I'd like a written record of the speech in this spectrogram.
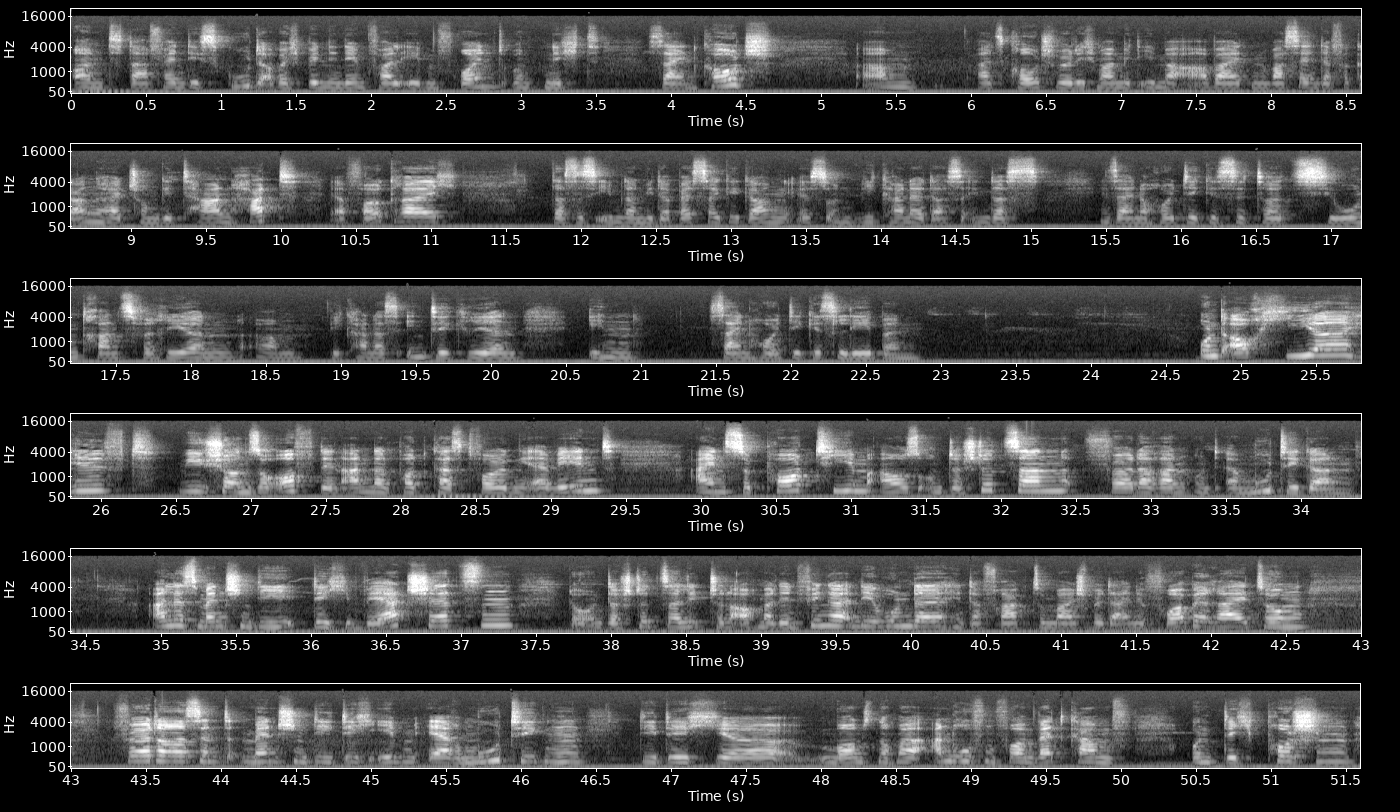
Und da fände ich es gut, aber ich bin in dem Fall eben Freund und nicht sein Coach. Ähm, als Coach würde ich mal mit ihm erarbeiten, was er in der Vergangenheit schon getan hat, erfolgreich, dass es ihm dann wieder besser gegangen ist und wie kann er das in das in seine heutige Situation transferieren? Ähm, wie kann er es integrieren in sein heutiges Leben? Und auch hier hilft, wie schon so oft in anderen Podcast-Folgen erwähnt, ein Support-Team aus Unterstützern, Förderern und Ermutigern. Alles Menschen, die dich wertschätzen. Der Unterstützer legt schon auch mal den Finger in die Wunde, hinterfragt zum Beispiel deine Vorbereitung. Förderer sind Menschen, die dich eben ermutigen, die dich äh, morgens nochmal anrufen vor dem Wettkampf und dich pushen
